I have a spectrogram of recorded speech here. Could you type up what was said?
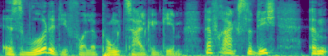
es wurde die volle Punktzahl gegeben. Da fragst du dich, ähm,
